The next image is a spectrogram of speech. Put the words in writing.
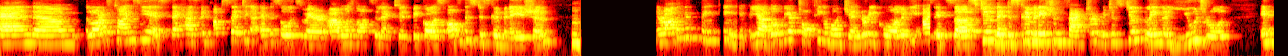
And um, a lot of times, yes, there has been upsetting episodes where I was not selected because of this discrimination. Mm-hmm. Rather than thinking, yeah, though we are talking about gender equality, it's uh, still the discrimination factor, which is still playing a huge role in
